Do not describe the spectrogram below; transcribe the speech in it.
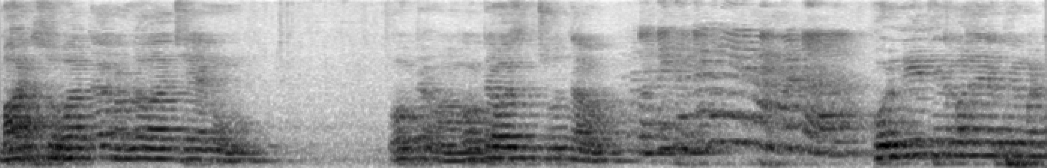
మార్క్ సువార్త రెండవ అధ్యాయము. ఒకట ఒకటో వచనం చూద్దాం. కొన్ని దినములైన పిమ్మట.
